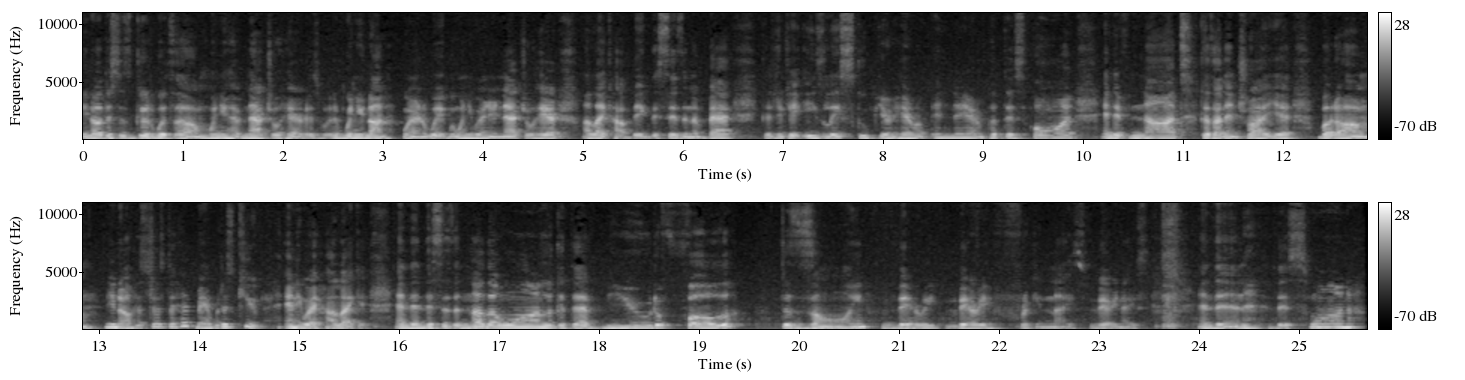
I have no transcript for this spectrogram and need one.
you know this is good with um, when you have natural hair is when you're not wearing a wig but when you're wearing your natural hair I like how big this is in the back because you can easily scoop your hair up in there and put this on and if not because I didn't try it yet but um you know it's just a headband but it's cute anyway I like it and then this is another one look at that beautiful design. Very, very freaking nice. Very nice. And then this one.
